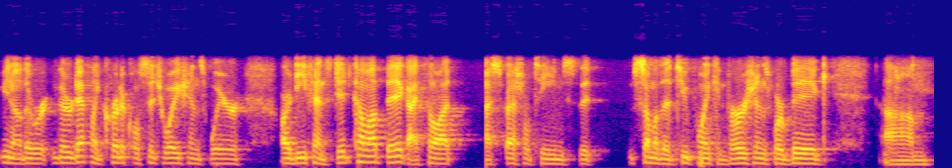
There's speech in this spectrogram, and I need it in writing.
you know, there were there were definitely critical situations where our defense did come up big. I thought special teams that some of the two point conversions were big. Um,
